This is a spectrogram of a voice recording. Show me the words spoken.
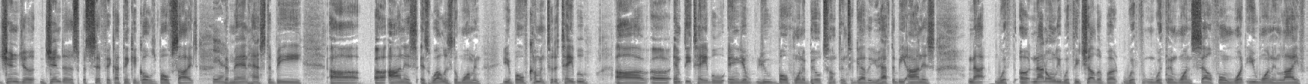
gender gender specific. I think it goes both sides. Yeah. The man has to be uh, uh, honest as well as the woman. You're both coming to the table. Uh, uh, empty table, and you you both want to build something together. You have to be honest, not with uh, not only with each other, but with within oneself on what you want in life,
